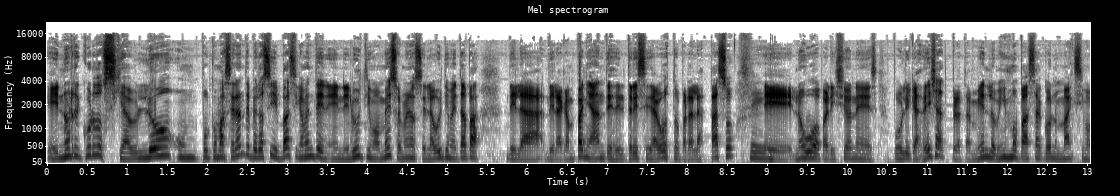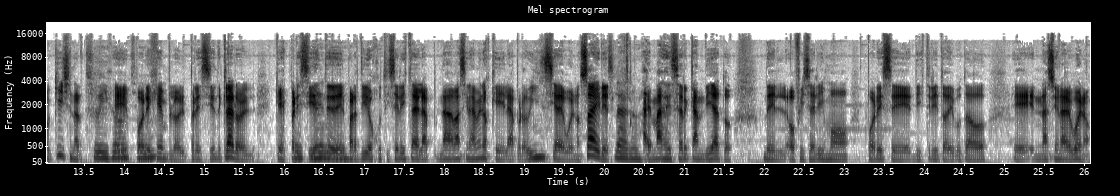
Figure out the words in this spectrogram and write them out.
Eh, no recuerdo si habló un poco más adelante, pero sí, básicamente en, el último mes, o al menos en la última etapa de la, de la campaña, antes del 13 de agosto para las PASO, eh, no hubo apariciones públicas de ella, pero también lo mismo pasa con Máximo Kirchner. Por ejemplo, el presidente, claro, el que es presidente, del Partido Justicialista de la, nada más y nada menos que de la provincia de Buenos Aires, además de ser candidato del oficialismo por ese distrito de diputado eh, nacional. Bueno,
